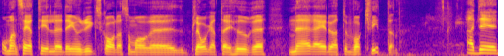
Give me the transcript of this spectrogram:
Om man ser till, det är ju en ryggskada som har plågat dig. Hur nära är du att vara kvitten? Ja, det,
